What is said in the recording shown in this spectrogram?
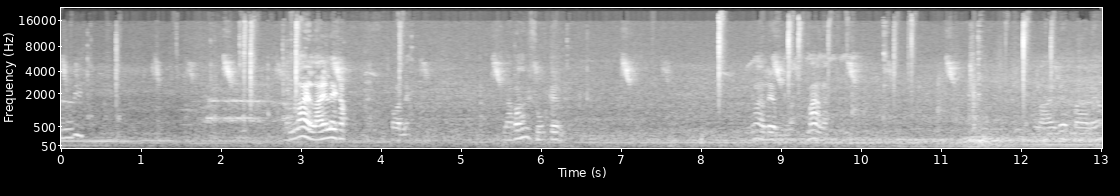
ดูดิ ทำลายไหลเลยครับ ตอนนี้น้ำมันสูงเกินน้ำลายเริ่มละมากแล้วลายเริ่มมาแล้ว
